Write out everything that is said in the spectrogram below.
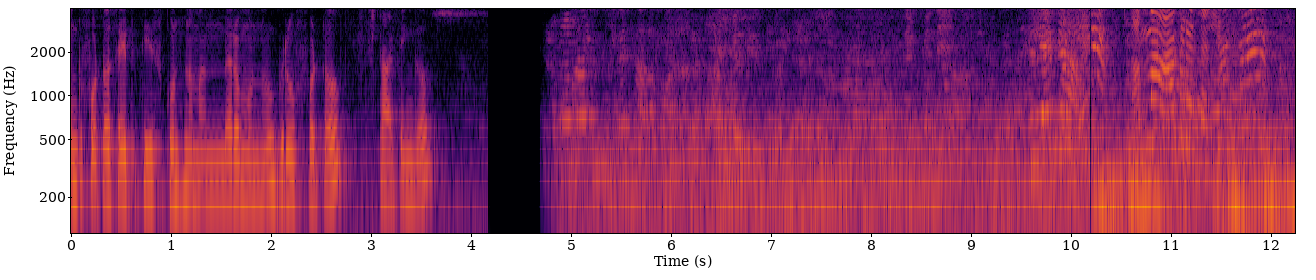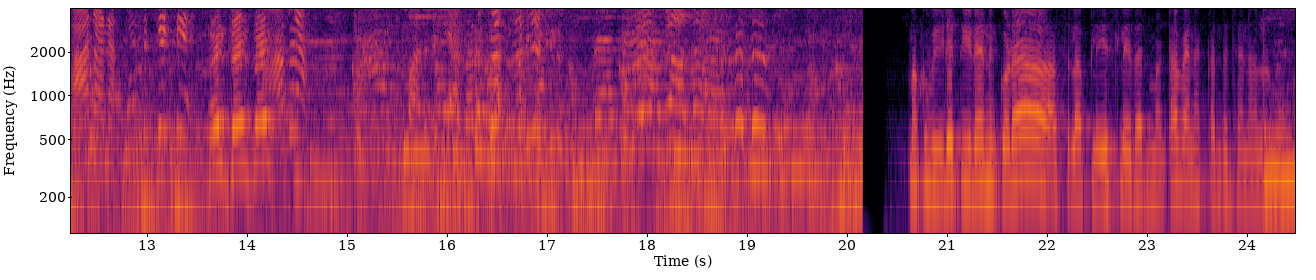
ఇంకా ఫొటోస్ అయితే తీసుకుంటున్నాం అందరమును group photo starting. Side side side. మాకు వీడియో తీయడానికి కూడా అసలు ఆ ప్లేస్ లేదనమాట వెనక్కంత జనాలు ఉన్నారు.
